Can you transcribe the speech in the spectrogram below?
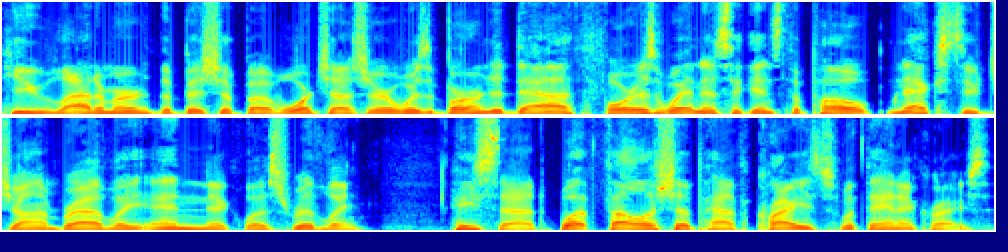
Hugh Latimer, the Bishop of Worcester, was burned to death for his witness against the Pope next to John Bradley and Nicholas Ridley. He said, What fellowship hath Christ with Antichrist?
